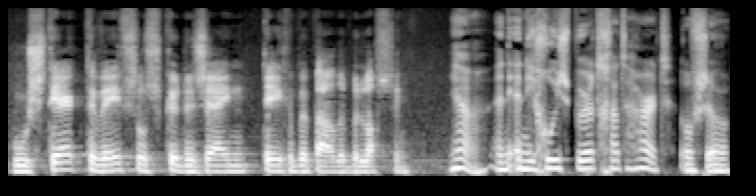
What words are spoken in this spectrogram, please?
hoe, sterk de weefsels kunnen zijn tegen bepaalde belasting. Ja, en, en die groeispurt gaat hard of zo?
